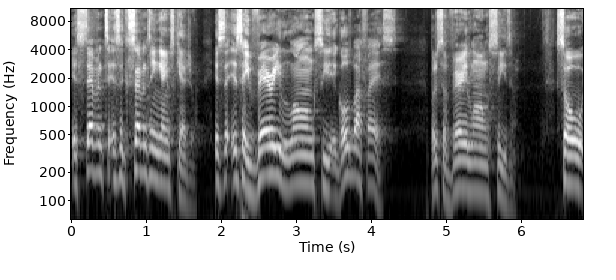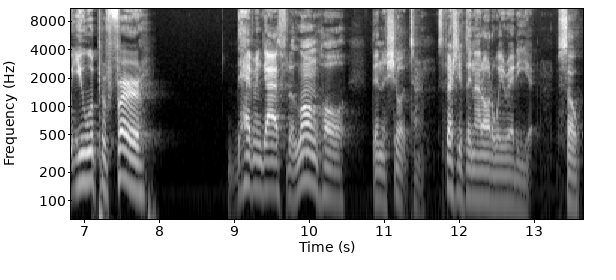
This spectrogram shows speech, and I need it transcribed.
it's 17, it's a 17 game schedule. It's a, it's a very long season. It goes by fast, but it's a very long season. So you would prefer having guys for the long haul than the short term, especially if they're not all the way ready yet. So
